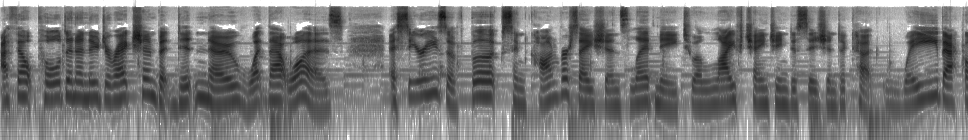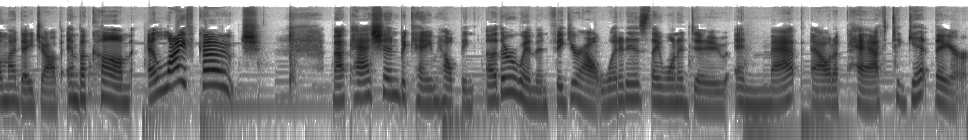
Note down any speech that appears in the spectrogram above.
I felt pulled in a new direction but didn't know what that was. A series of books and conversations led me to a life changing decision to cut way back on my day job and become a life coach. My passion became helping other women figure out what it is they want to do and map out a path to get there.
